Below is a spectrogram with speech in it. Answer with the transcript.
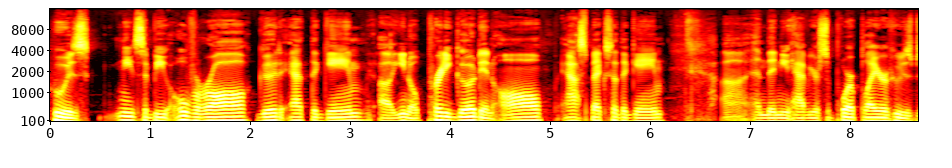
who is needs to be overall good at the game. You know, pretty good in all aspects of the game. And then you have your support player who's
